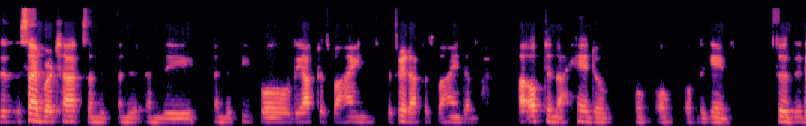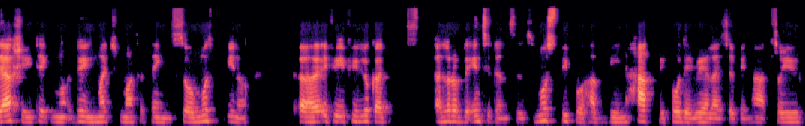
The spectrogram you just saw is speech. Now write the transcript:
the, the cyber attacks and the, and the and the and the people, the actors behind the threat actors behind them, are often ahead of of of, of the game. So they're actually taking doing much smarter things. So most, you know, uh, if you if you look at a lot of the incidences, most people have been hacked before they realize they've been hacked. So you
